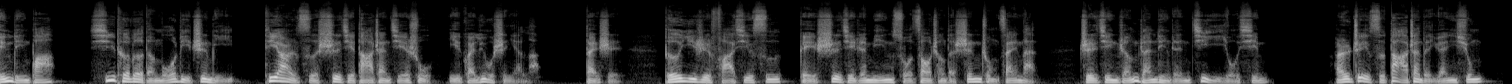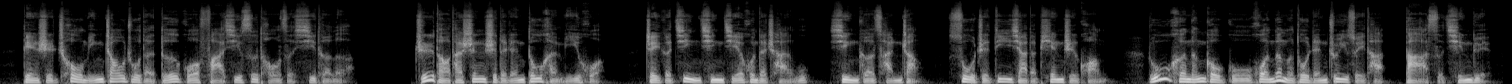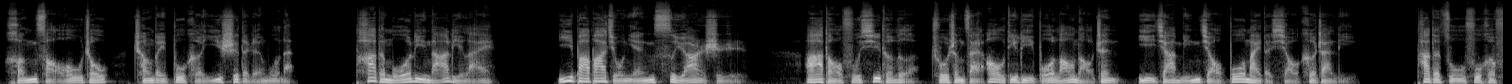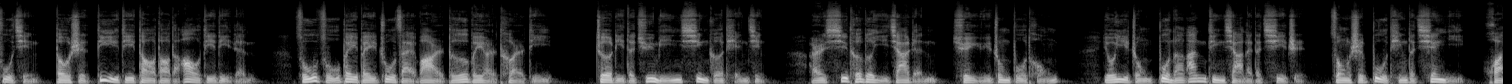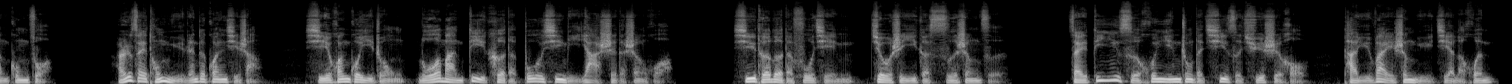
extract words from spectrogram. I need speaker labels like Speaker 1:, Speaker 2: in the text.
Speaker 1: 零零八，希特勒的魔力之谜。第二次世界大战结束已快六十年了，但是德意日法西斯给世界人民所造成的深重灾难，至今仍然令人记忆犹新。而这次大战的元凶，便是臭名昭著的德国法西斯头子希特勒。知道他身世的人都很迷惑：这个近亲结婚的产物，性格残障、素质低下的偏执狂，如何能够蛊惑那么多人追随他，大肆侵略，横扫欧洲？成为不可一世的人物呢？他的魔力哪里来？一八八九年四月二十日，阿道夫·希特勒出生在奥地利伯劳瑙镇一家名叫波麦的小客栈里。他的祖父和父亲都是地地道道的奥地利人，祖祖辈辈住在瓦尔德维尔特尔迪。这里的居民性格恬静，而希特勒一家人却与众不同，有一种不能安定下来的气质，总是不停的迁移换工作。而在同女人的关系上，喜欢过一种罗曼蒂克的波西米亚式的生活。希特勒的父亲就是一个私生子，在第一次婚姻中的妻子去世后，他与外甥女结了婚。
